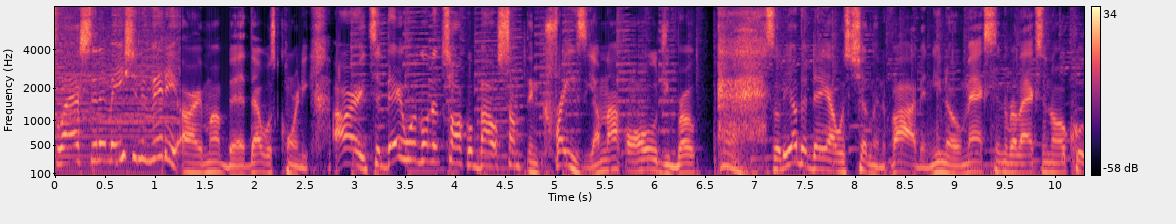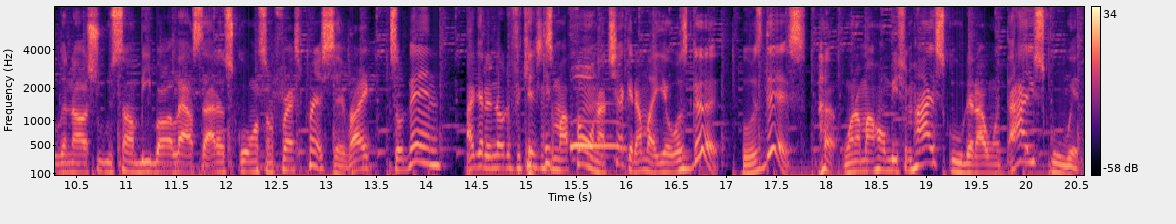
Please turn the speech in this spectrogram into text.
slash animation video. All right, my bad. That was corny. All right, today we're going to talk about something crazy. I'm not going to hold you, bro. so the other day I was chilling, vibing, you know, maxing, relaxing, all cool and all, shooting some b-ball outside of school on some Fresh Prince shit, right? So then I get a notification to my phone. I check it. I'm like, yo, what's good? Who is this? One of my homies from high school that I went to high school with.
